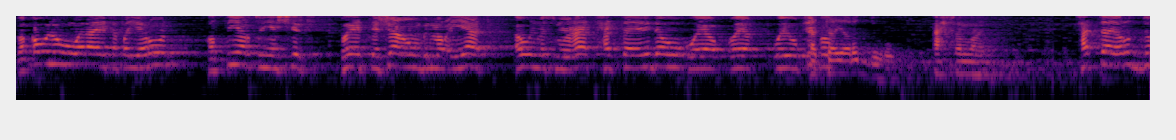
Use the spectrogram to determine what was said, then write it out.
وقوله ولا يتطيرون الطيرة هي الشرك وهي التشاؤم بالمرئيات أو المسموعات حتى يرده ويوقفه. حتى يرده. أحسن الله حتى يرده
